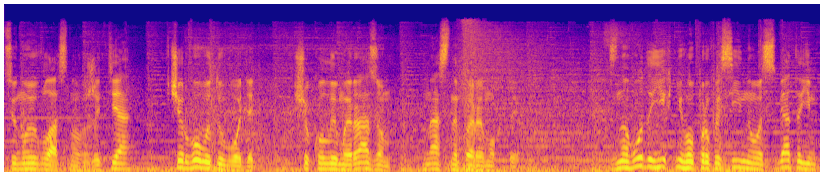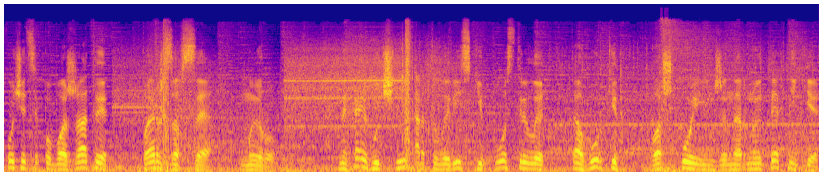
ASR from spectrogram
ціною власного життя вчергове доводять, що коли ми разом, нас не перемогти. З нагоди їхнього професійного свята їм хочеться побажати перш за все миру. Нехай гучні артилерійські постріли та гуркіт важкої інженерної техніки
